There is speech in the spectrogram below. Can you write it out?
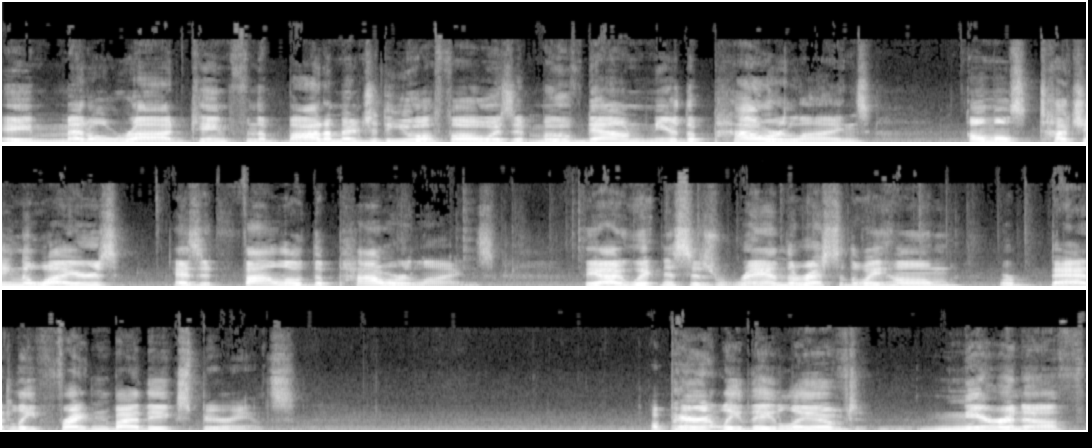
A metal rod came from the bottom edge of the UFO as it moved down near the power lines, almost touching the wires as it followed the power lines. The eyewitnesses ran the rest of the way home, were badly frightened by the experience. Apparently, they lived near enough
